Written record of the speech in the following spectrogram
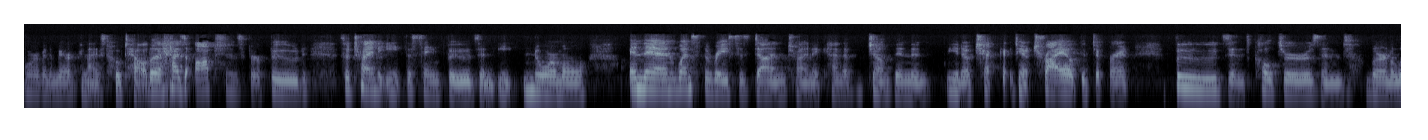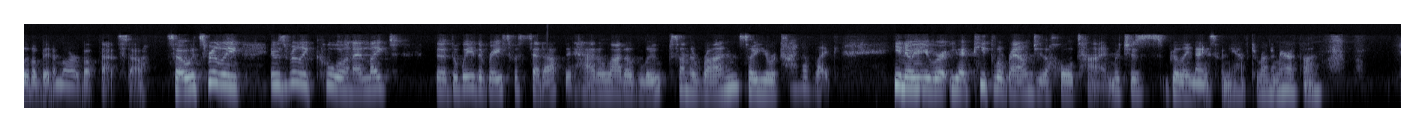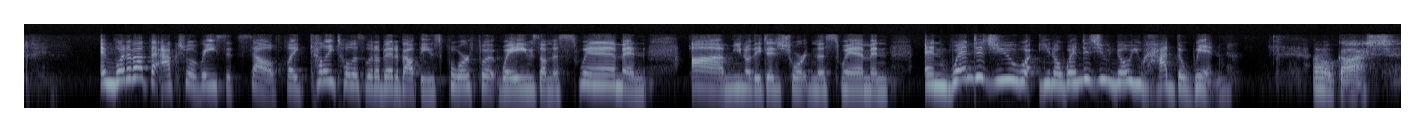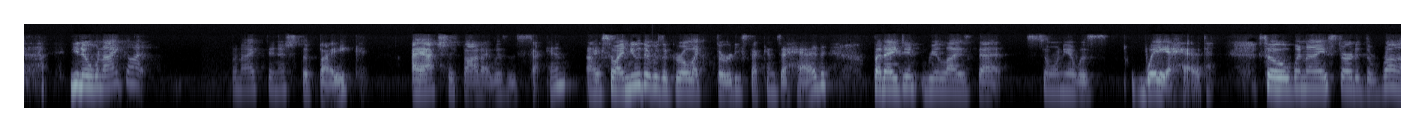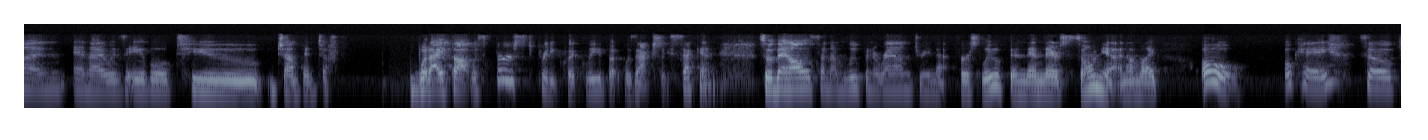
more of an Americanized hotel that has options for food. So trying to eat the same foods and eat normal. And then once the race is done, trying to kind of jump in and, you know, check, you know, try out the different foods and cultures and learn a little bit more about that stuff. So it's really, it was really cool. And I liked the, the way the race was set up. It had a lot of loops on the run. So you were kind of like, you know, you were, you had people around you the whole time, which is really nice when you have to run a marathon. And what about the actual race itself? Like Kelly told us a little bit about these four foot waves on the swim, and um, you know they did shorten the swim. And and when did you, you know, when did you know you had the win? Oh gosh, you know when I got when I finished the bike, I actually thought I was in second. I so I knew there was a girl like 30 seconds ahead, but I didn't realize that Sonia was way ahead. So when I started the run and I was able to jump into what I thought was first pretty quickly, but was actually second. So then all of a sudden I'm looping around during that first loop, and then there's Sonia, and I'm like, oh, okay. So,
